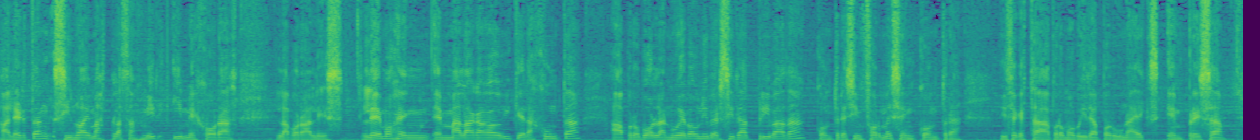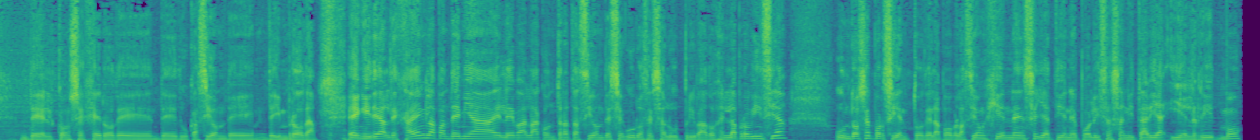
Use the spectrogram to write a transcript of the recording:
alertan si no hay más plazas MIR y mejoras laborales. Leemos en, en, Málaga hoy que la Junta aprobó la nueva universidad privada con tres informes en contra. Dice que está promovida por una ex empresa del consejero de, Educación de, Imbroda. En Ideal de Jaén, la pandemia eleva la contratación de seguros de salud privados en la provincia. Un 12% de la población jiennense ya tiene póliza sanitaria y el ritmo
